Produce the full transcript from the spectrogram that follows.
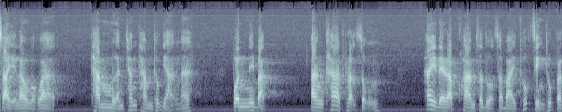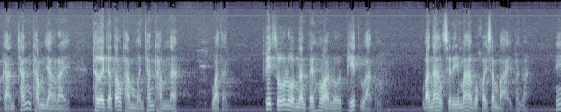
ใส่เราบอกว่าทำเหมือนฉันทำทุกอย่างนะ ปนนิบัติ อังคาดพระสงฆ์ ให้ได้รับความสะดวกสบายทุกสิ่งทุกประการฉันทำอย่างไร เธอจะต้องทำเหมือนฉันทำนะ ว่าท่านภิกษุรวมนั้นไปหอดโลดพิษหวัง ว่านั่งสรีมาบ่คอยสบายพันว่าเฮ้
